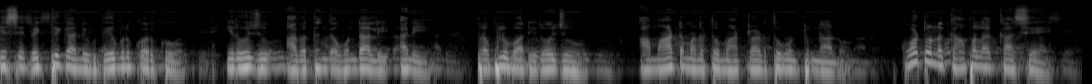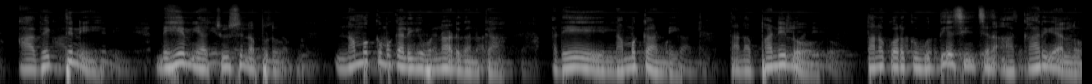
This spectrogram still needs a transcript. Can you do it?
చేసే వ్యక్తిగా నువ్వు దేవుని కొరకు ఈరోజు ఆ విధంగా ఉండాలి అని ప్రభులు వారి రోజు ఆ మాట మనతో మాట్లాడుతూ ఉంటున్నాను. కోటను కాపలా కాసే ఆ వ్యక్తిని నెహేమియా చూసినప్పుడు నమ్మకము కలిగి ఉన్నాడు గనుక అదే నమ్మకాన్ని తన పనిలో తన కొరకు ఉద్దేశించిన ఆ కార్యాల్లో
